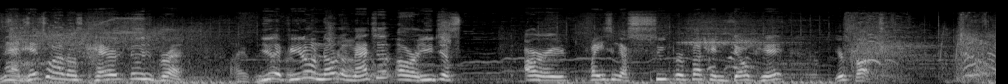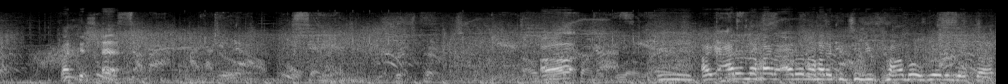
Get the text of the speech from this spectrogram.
Man, hits one of those characters, bruh. You, if you don't know the matchup, or you just are facing a super fucking dope hit, you're fucked. Like this. Eh. Uh, I, I don't know how to I don't know how to continue combos really with that.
